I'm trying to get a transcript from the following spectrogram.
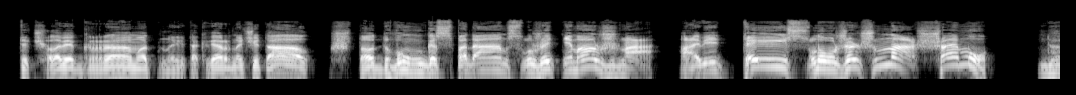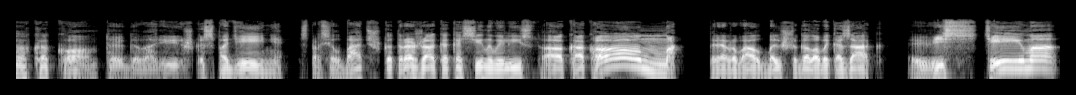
Ты человек грамотный, так верно читал, что двум господам служить не можно, а ведь ты служишь нашему. — Да о каком ты говоришь, господине? — спросил батюшка, дрожа, как осиновый лист. — О каком? — прервал большеголовый казак. — Вестимо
